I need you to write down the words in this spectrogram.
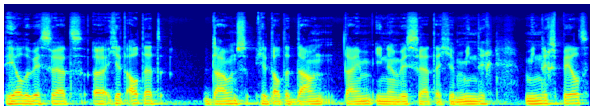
heel de wedstrijd. Uh, je hebt altijd downs. Je hebt altijd downtime in een wedstrijd dat je minder, minder speelt.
